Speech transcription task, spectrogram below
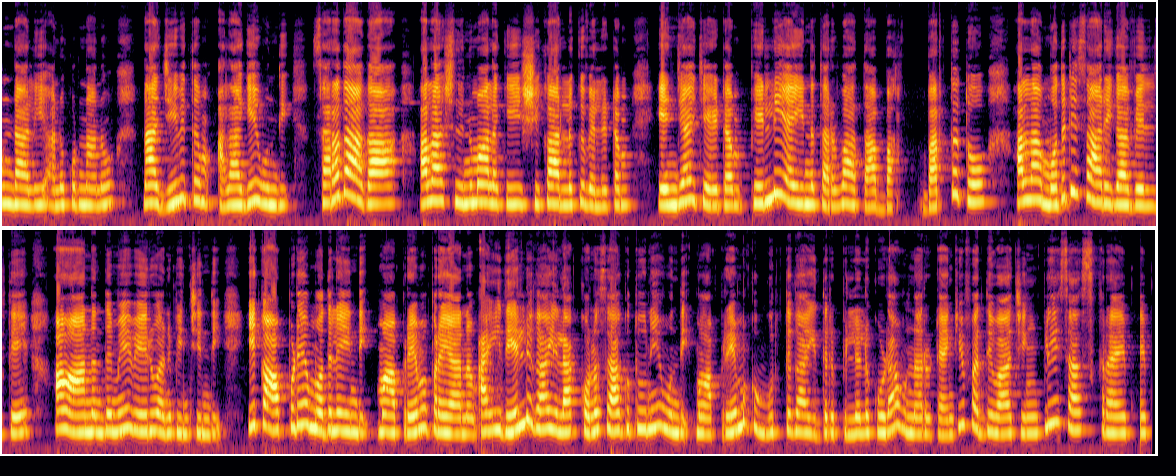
ఉండాలి అనుకున్నానో నా జీవితం అలాగే ఉంది. సరదాగా అలా సినిమాలకి షికార్లకు వెళ్ళటం ఎంజాయ్ చేయటం పెళ్ళి అయిన తర్వాత భక్ భర్తతో అలా మొదటిసారిగా వెళ్తే ఆ ఆనందమే వేరు అనిపించింది. ఇక అప్పుడే మొదలైంది మా ప్రేమ ప్రయాణం. ఐదేళ్ళుగా ఇలా కొనసాగుతూనే ఉంది. మా ప్రేమకు గుర్తుగా ఇద్దరు పిల్లలు కూడా ఉన్నారు. Thank you for the watching please subscribe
